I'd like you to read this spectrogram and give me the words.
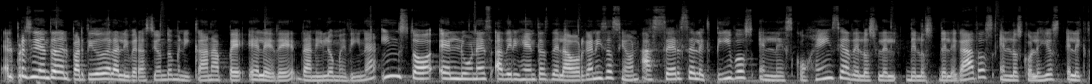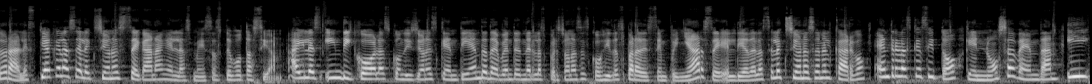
El presidente del Partido de la Liberación Dominicana PLD, Danilo Medina, instó el lunes a dirigentes de la organización a ser selectivos en la escogencia de los, de los delegados en los colegios electorales, ya que las elecciones se ganan en las mesas de votación. Ahí les indicó las condiciones que entiende deben tener las personas escogidas para desempeñarse el día de las elecciones en el cargo, entre las que citó que no se vendan y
